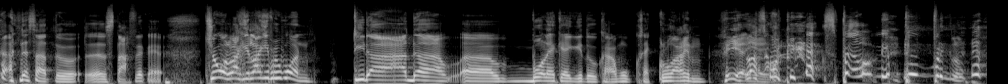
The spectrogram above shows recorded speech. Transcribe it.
ada satu eh, staffnya kayak cuma laki-laki perempuan tidak ada eh, boleh kayak gitu kamu saya keluarin Iya, iya, langsung di expel di publik loh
